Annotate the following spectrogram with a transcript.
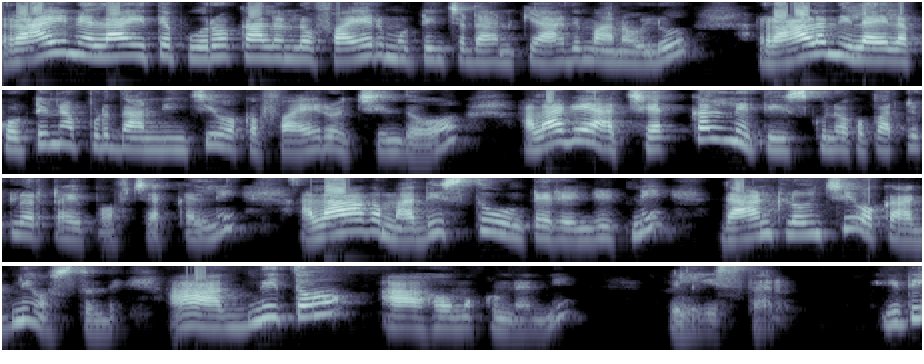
రాయిని ఎలా అయితే పూర్వకాలంలో ఫైర్ ముట్టించడానికి ఆది మానవులు రాళ్ళని ఇలా ఇలా కొట్టినప్పుడు దాని నుంచి ఒక ఫైర్ వచ్చిందో అలాగే ఆ చెక్కల్ని తీసుకుని ఒక పర్టికులర్ టైప్ ఆఫ్ చెక్కల్ని అలాగ మదిస్తూ ఉంటే రెండింటిని దాంట్లోంచి ఒక అగ్ని వస్తుంది. ఆ అగ్నితో ఆ హోమకుండాన్ని వెలిగిస్తారు. ఇది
